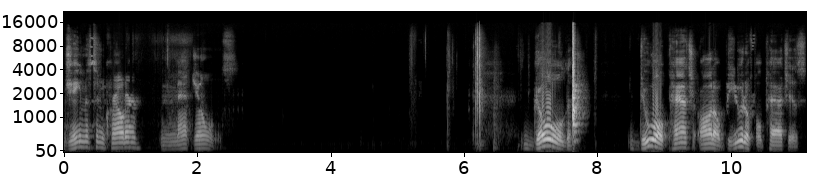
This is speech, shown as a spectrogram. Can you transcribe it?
Jamison Crowder. Matt Jones. Gold Dual patch auto. Beautiful patches.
